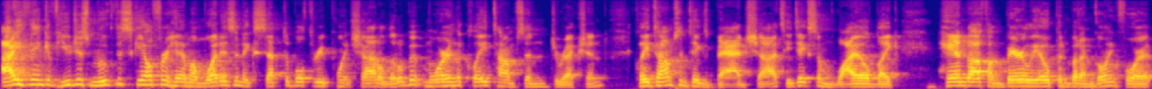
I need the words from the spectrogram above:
I think if you just move the scale for him on what is an acceptable three point shot a little bit more in the Klay Thompson direction, Klay Thompson takes bad shots. He takes some wild, like handoff. I'm barely open, but I'm going for it.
